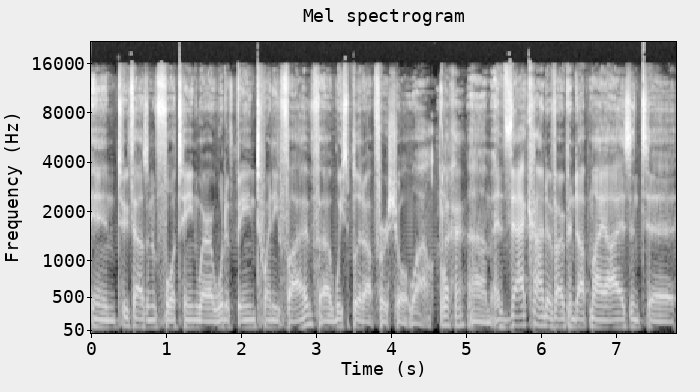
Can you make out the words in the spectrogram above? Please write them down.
in 2014, where I would have been 25, uh, we split up for a short while. Okay. Um, and that kind of opened up my eyes into,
